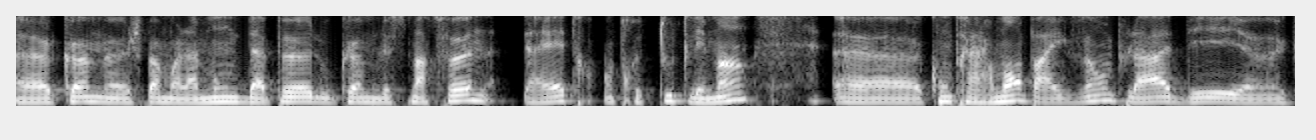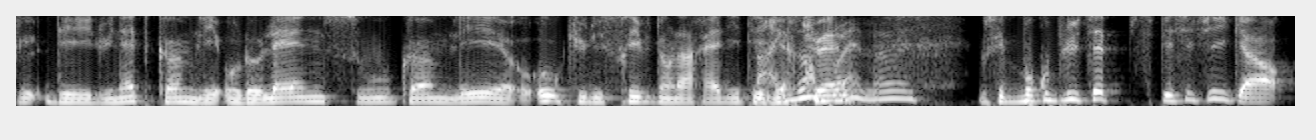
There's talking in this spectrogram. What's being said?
euh, comme euh, je sais pas moi la montre d'Apple ou comme le smartphone, à être entre toutes les mains, contrairement par exemple à des des lunettes comme les Hololens ou comme les Oculus Rift dans la réalité virtuelle, où c'est beaucoup plus spécifique. Alors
